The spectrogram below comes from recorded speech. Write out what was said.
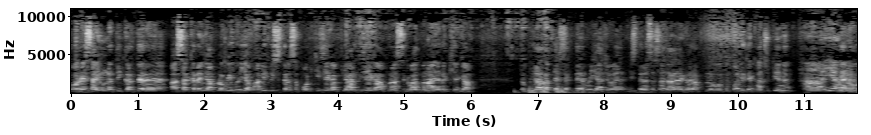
और ऐसा ही उन्नति करते रहे आशा करेंगे आप लोग भी भैया भाभी को इसी तरह सपोर्ट कीजिएगा प्यार दीजिएगा अपना आशीर्वाद बनाए रखिएगा। तो फ़िलहाल आप देख सकते हैं भैया जो है इस तरह से सजाया घर आप लोगों को पहले देखा चुके हैं। हाँ ये हम लोग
